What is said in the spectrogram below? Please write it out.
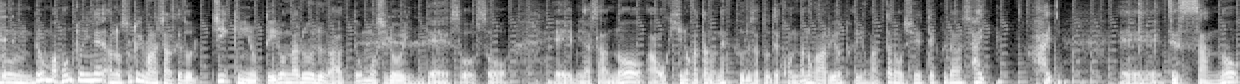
うん、でもまあ本当にねあのその時も話したんですけど地域によっていろんなルールがあって面白いんでそうそう、えー皆さんのあお聞きの方のねふるさとでこんなのがあるよというのがあったら教えてください。はい、えー絶賛の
